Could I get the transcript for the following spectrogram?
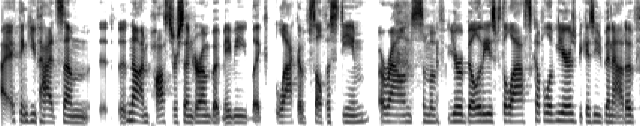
I think you've had some uh, not imposter syndrome, but maybe like lack of self esteem around some of your abilities for the last couple of years because you've been out of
